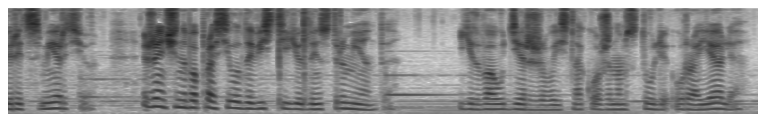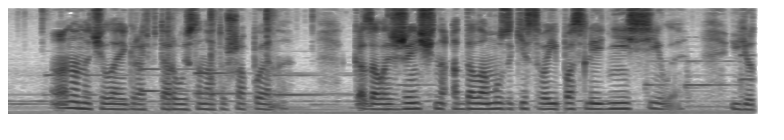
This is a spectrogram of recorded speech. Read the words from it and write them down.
Перед смертью женщина попросила довести ее до инструмента – едва удерживаясь на кожаном стуле у рояля, она начала играть вторую сонату Шопена. Казалось, женщина отдала музыке свои последние силы. Ее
